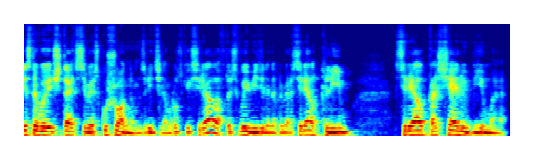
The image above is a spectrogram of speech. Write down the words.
Если вы считаете себя искушенным зрителем русских сериалов, то есть вы видели, например, сериал «Клим», сериал «Прощай, любимая»,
